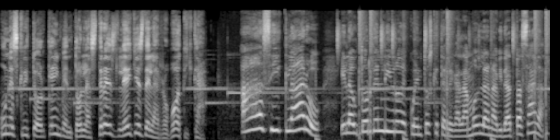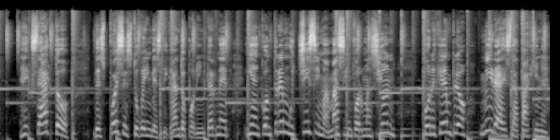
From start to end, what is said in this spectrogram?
un escritor que inventó las tres leyes de la robótica. Ah, sí, claro. El autor del libro de cuentos que te regalamos la Navidad pasada. Exacto. Después estuve investigando por internet y encontré muchísima más información. Por ejemplo, mira esta página.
